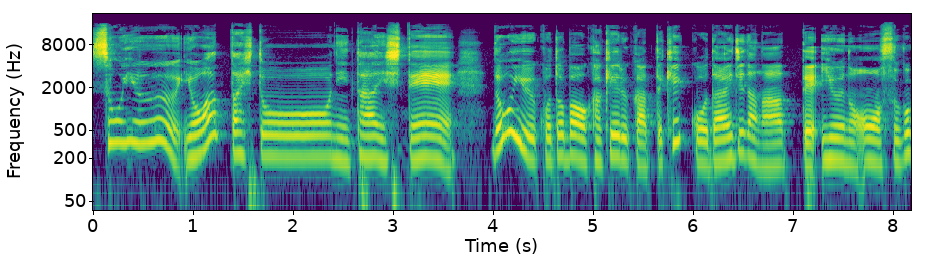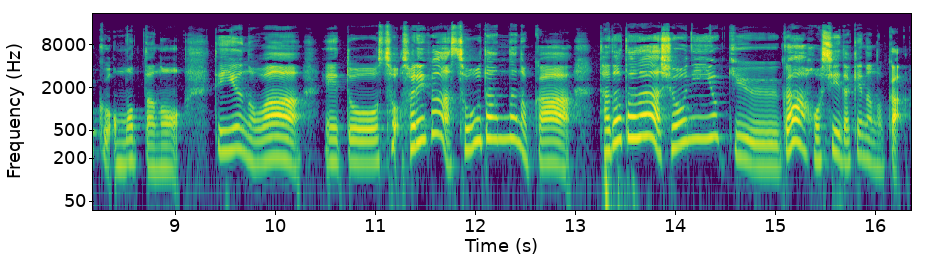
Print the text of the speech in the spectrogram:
そういう弱った人に対してどういう言葉をかけるかって結構大事だなっていうのをすごく思ったの。っていうのは、えーと、そそれが相談なのかただただ承認欲求が欲しいだけなのか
